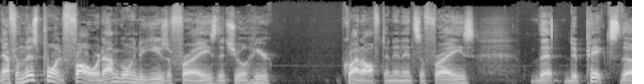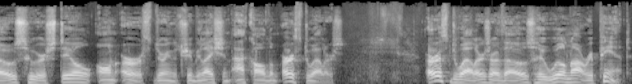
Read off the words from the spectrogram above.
Now, from this point forward, I'm going to use a phrase that you'll hear quite often, and it's a phrase that depicts those who are still on earth during the tribulation. I call them earth dwellers. Earth dwellers are those who will not repent.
